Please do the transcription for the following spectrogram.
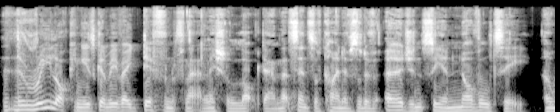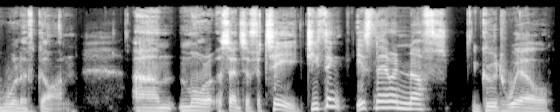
the relocking is going to be very different from that initial lockdown. That sense of kind of sort of urgency and novelty will have gone. Um, more a sense of fatigue. Do you think is there enough goodwill,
